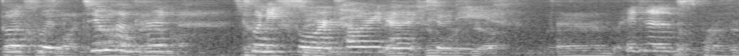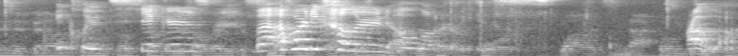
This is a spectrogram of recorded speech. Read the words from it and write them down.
book with 224 coloring and activity includes stickers, but I've already colored a lot of these. A lot.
